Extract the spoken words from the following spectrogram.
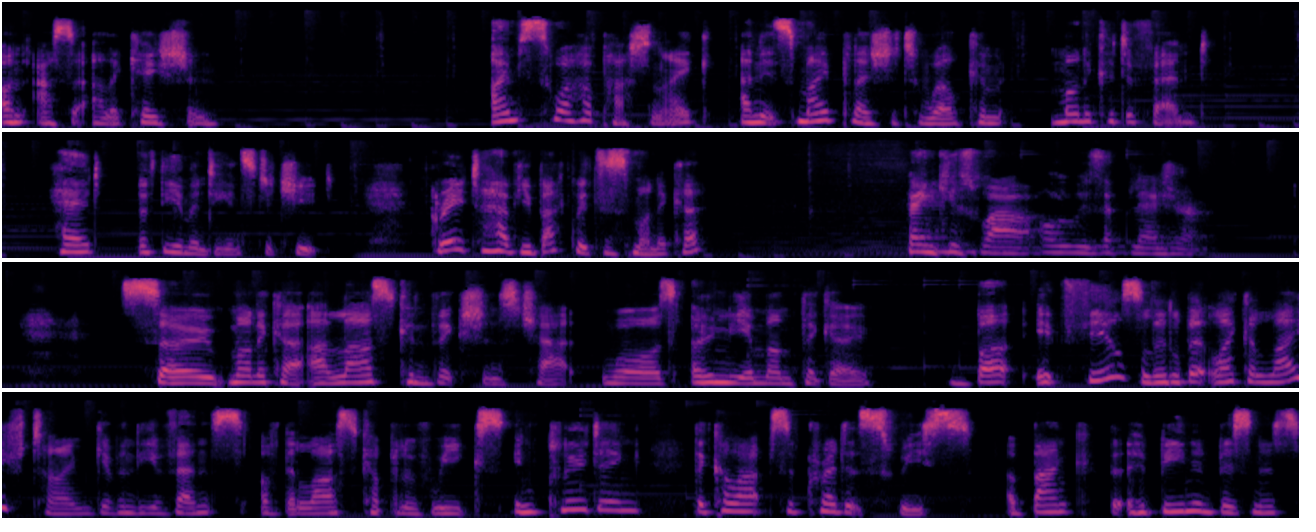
on asset allocation. I'm Swaha Pattanaik, and it's my pleasure to welcome Monica Defend, head of the Amundi Institute. Great to have you back with us, Monica. Thank you, Swa. Always a pleasure. So, Monica, our last convictions chat was only a month ago, but it feels a little bit like a lifetime given the events of the last couple of weeks, including the collapse of Credit Suisse, a bank that had been in business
